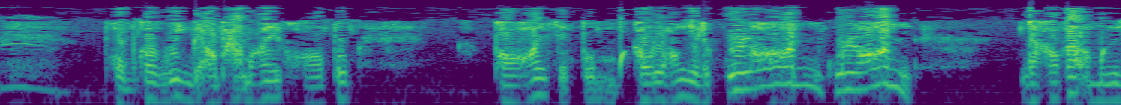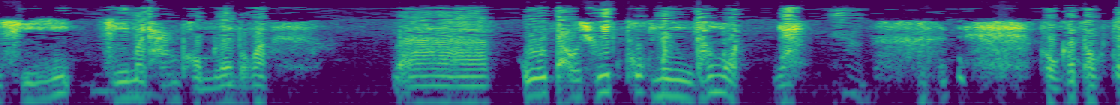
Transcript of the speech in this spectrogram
อืมผมก็วิ่งไปเอาผ้ามาห้อยคอปุ๊บพอห้อยเสร็จปุ๊บเขาร้องอยู่แล้วกูร้อนกูร้อน แล้วเขาก็เอามือชี้ชี้มาทางผมเลยบอกว่าอ่ากูจะเอาชีวิตพวกมึงทั้งหมดไงครับผมก็ตกใจ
